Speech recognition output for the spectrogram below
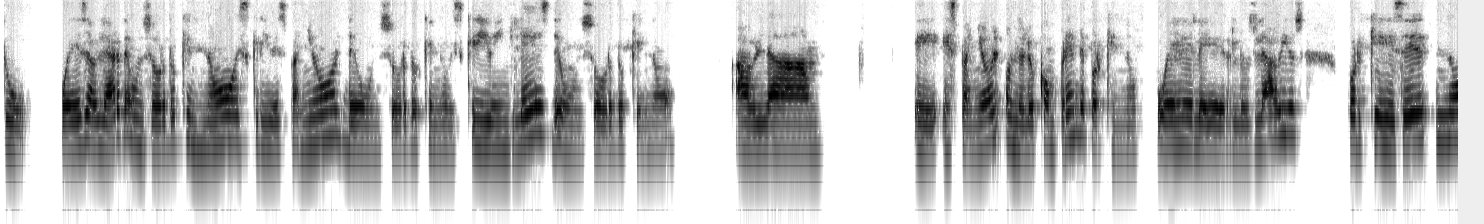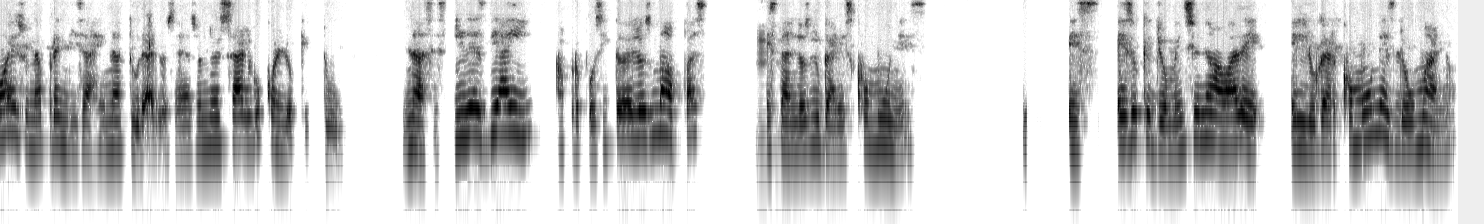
Tú puedes hablar de un sordo que no escribe español, de un sordo que no escribe inglés, de un sordo que no habla eh, español o no lo comprende porque no puede leer los labios, porque ese no es un aprendizaje natural, o sea, eso no es algo con lo que tú naces. Y desde ahí, a propósito de los mapas, están los lugares comunes. Es eso que yo mencionaba de el lugar común es lo humano.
